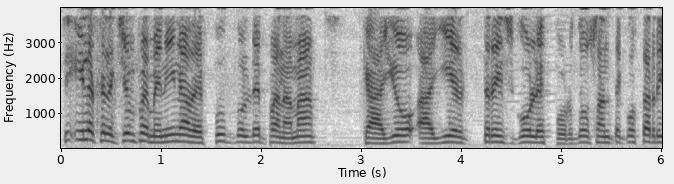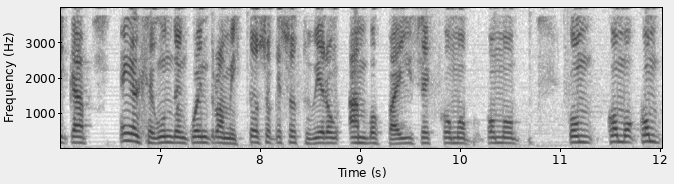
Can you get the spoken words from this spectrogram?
Sí, y la selección femenina de fútbol de Panamá cayó ayer tres goles por dos ante Costa Rica en el segundo encuentro amistoso que sostuvieron ambos países como, como, como, como,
